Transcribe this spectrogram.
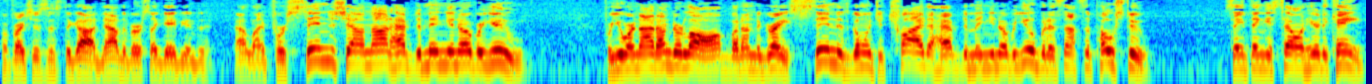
of righteousness to God. Now the verse I gave you in the outline. For sin shall not have dominion over you. For you are not under law, but under grace. Sin is going to try to have dominion over you, but it's not supposed to. Same thing he's telling here to Cain.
